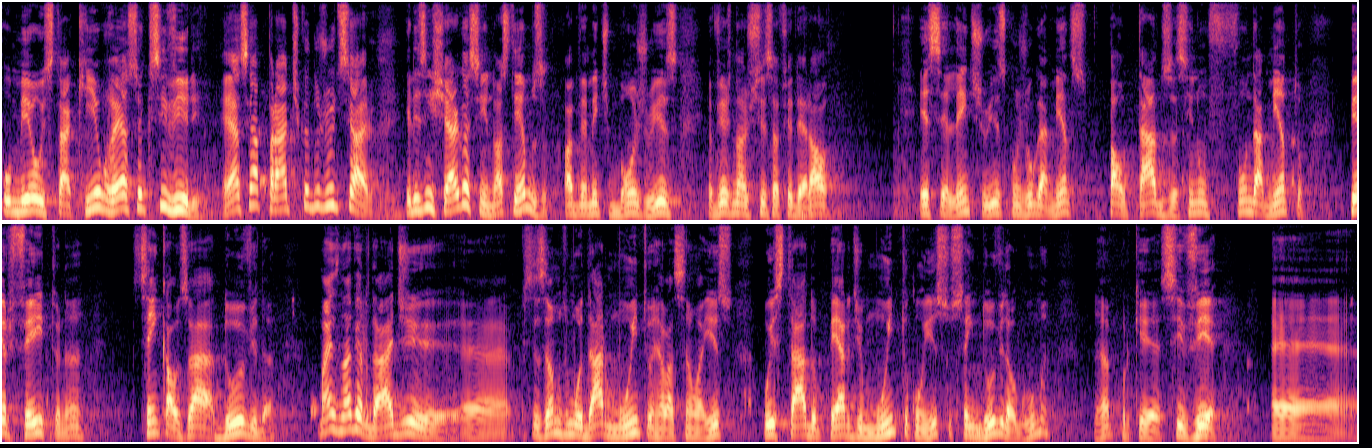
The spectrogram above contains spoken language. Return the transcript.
o meu está aqui, o resto é que se vire. Essa é a prática do judiciário. Eles enxergam assim. Nós temos, obviamente, bons juízes. Eu vejo na Justiça Federal excelentes juízes com julgamentos pautados assim num fundamento perfeito, né? sem causar dúvida. Mas, na verdade, é, precisamos mudar muito em relação a isso. O Estado perde muito com isso, sem dúvida alguma, né? porque se vê é,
